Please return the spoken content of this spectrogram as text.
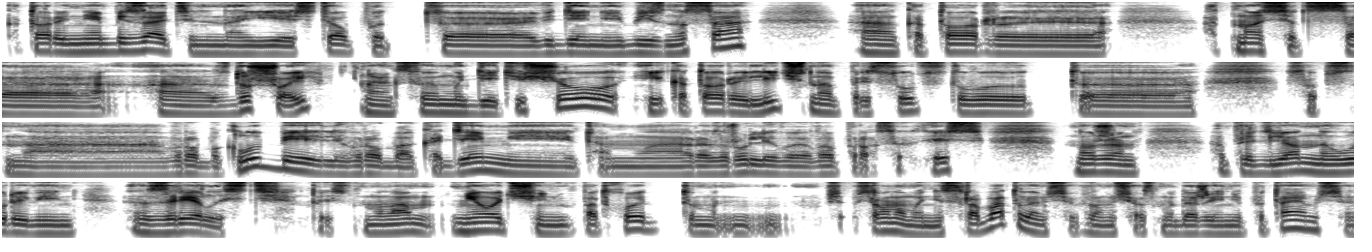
которой не обязательно есть опыт э, ведения бизнеса, э, которые относятся э, с душой э, к своему детищу и которые лично присутствуют, э, собственно, в робоклубе или в робоакадемии, там, разруливая вопросы. Здесь нужен определенный уровень зрелости. То есть ну, нам не очень подходит, все равно мы не срабатываемся, потому что сейчас мы даже и не пытаемся,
